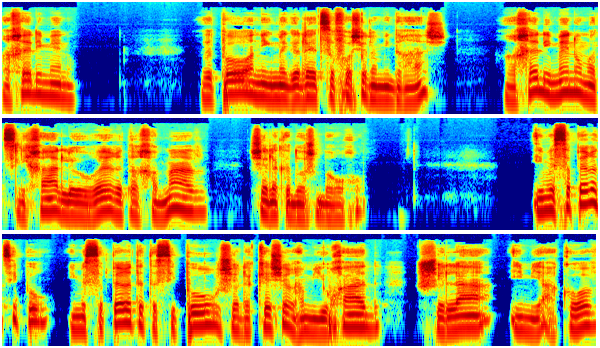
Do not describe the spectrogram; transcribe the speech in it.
רחל אימנו. ופה אני מגלה את סופו של המדרש, רחל אימנו מצליחה לעורר את רחמיו של הקדוש ברוך הוא. היא מספרת סיפור, היא מספרת את הסיפור של הקשר המיוחד שלה עם יעקב,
